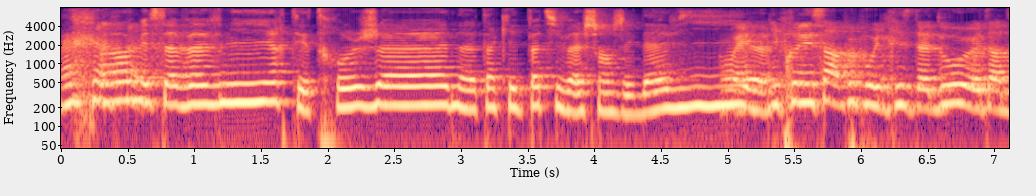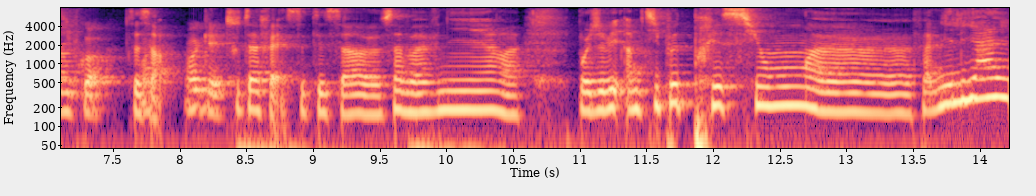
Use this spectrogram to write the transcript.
Ah, mais ça va venir, t'es trop jeune, t'inquiète pas, tu vas changer d'avis. Ouais, ils prenaient ça un peu pour une crise d'ado euh, tardive, quoi. C'est Ouais. ça. Ok. Tout à fait, c'était ça, euh, ça va venir. Moi j'avais un petit peu de pression euh, familiale.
